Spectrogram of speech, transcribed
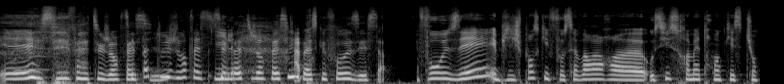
Et c'est pas toujours facile. C'est pas toujours facile. C'est pas toujours facile parce qu'il faut oser ça faut oser et puis je pense qu'il faut savoir euh, aussi se remettre en question.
